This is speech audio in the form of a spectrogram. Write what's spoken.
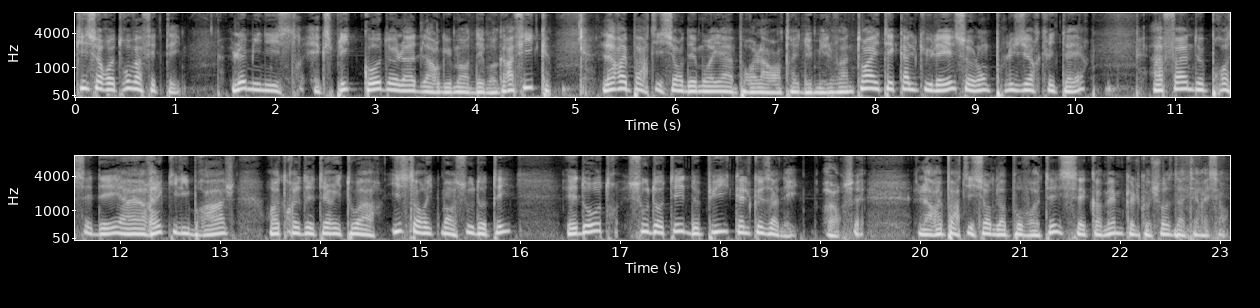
qui se retrouvent affectées. Le ministre explique qu'au-delà de l'argument démographique, la répartition des moyens pour la rentrée 2023 a été calculée selon plusieurs critères afin de procéder à un rééquilibrage entre des territoires historiquement sous-dotés et d'autres sous-dotés depuis quelques années. Alors, la répartition de la pauvreté, c'est quand même quelque chose d'intéressant.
